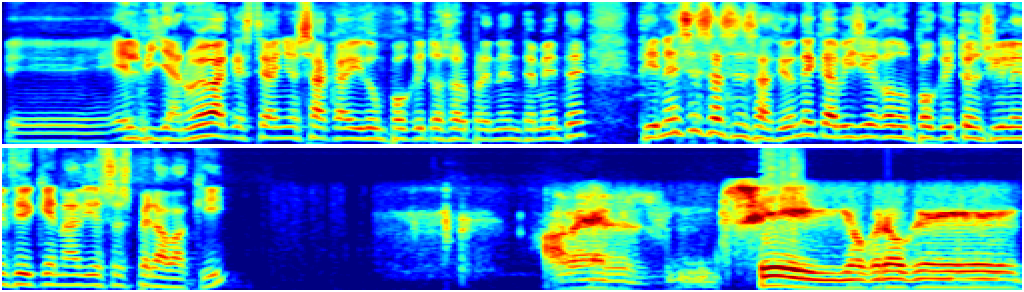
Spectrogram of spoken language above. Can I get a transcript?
eh, el Villanueva, que este año se ha caído un poquito sorprendentemente. ¿Tienes esa sensación de que habéis llegado un poquito en silencio y que nadie os esperaba aquí? A ver, sí, yo creo que,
